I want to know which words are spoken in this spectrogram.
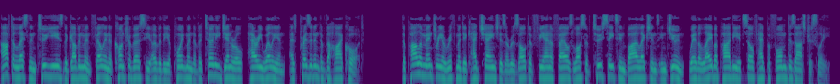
After less than two years the government fell in a controversy over the appointment of Attorney General, Harry Whelehan, as President of the High Court. The parliamentary arithmetic had changed as a result of Fianna Fáil's loss of two seats in by-elections in June, where the Labour Party itself had performed disastrously.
